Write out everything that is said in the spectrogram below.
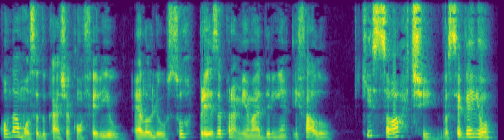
Quando a moça do caixa conferiu, ela olhou surpresa para minha madrinha e falou: Que sorte! Você ganhou!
